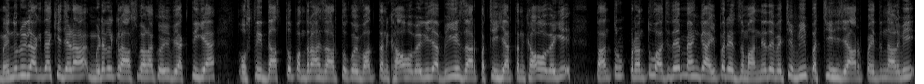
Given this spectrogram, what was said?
ਮੈਨੂੰ ਨਹੀਂ ਲੱਗਦਾ ਕਿ ਜਿਹੜਾ ਮਿਡਲ ਕਲਾਸ ਵਾਲਾ ਕੋਈ ਵਿਅਕਤੀ ਹੈ ਉਸ ਦੀ 10 ਤੋਂ 15000 ਤੋਂ ਕੋਈ ਵੱਧ ਤਨਖਾਹ ਹੋਵੇਗੀ ਜਾਂ 20000 25000 ਤਨਖਾਹ ਹੋਵੇਗੀ। ਪਰੰਤੂ ਪਰੰਤੂ ਅੱਜ ਦੇ ਮਹਿੰਗਾਈ ਭਰੇ ਜ਼ਮਾਨੇ ਦੇ ਵਿੱਚ 20 25000 ਰੁਪਏ ਦੇ ਨਾਲ ਵੀ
